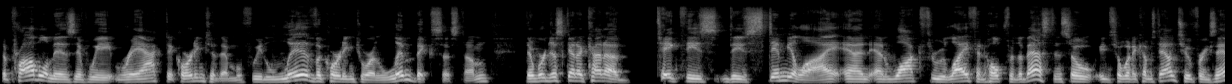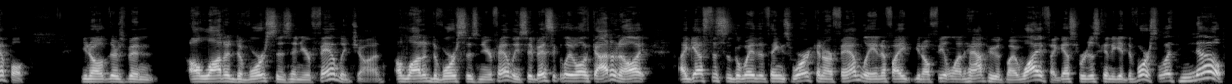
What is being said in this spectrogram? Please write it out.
The problem is if we react according to them, if we live according to our limbic system, then we're just going to kind of take these these stimuli and and walk through life and hope for the best. And so and so when it comes down to, for example, you know, there's been a lot of divorces in your family, John. A lot of divorces in your family. So basically, like, I don't know, I, I guess this is the way that things work in our family. And if I, you know, feel unhappy with my wife, I guess we're just going to get divorced. Like, no,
